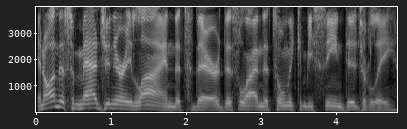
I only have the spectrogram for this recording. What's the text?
And on this imaginary line that's there, this line that's only can be seen digitally,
